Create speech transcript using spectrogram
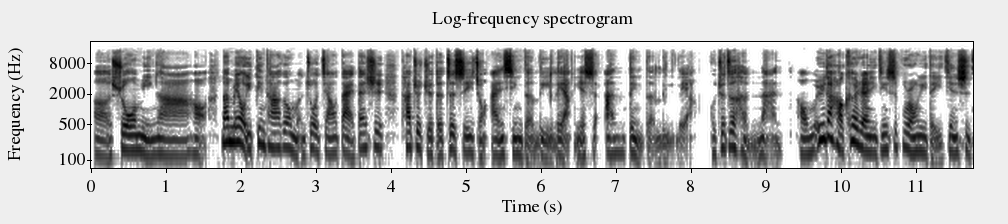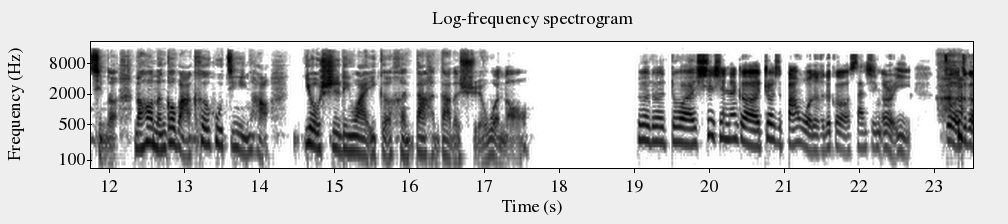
呃说明啊，哈，那没有一定他跟我们做交代，但是他就觉得这是一种安心的力量，也是安定的力量。我觉得这很难，好，我们遇到好客人已经是不容易的一件事情了，然后能够把客户经营好，又是另外一个很大很大的学问哦。对对对，谢谢那个就是帮我的这个三心二意做的这个。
